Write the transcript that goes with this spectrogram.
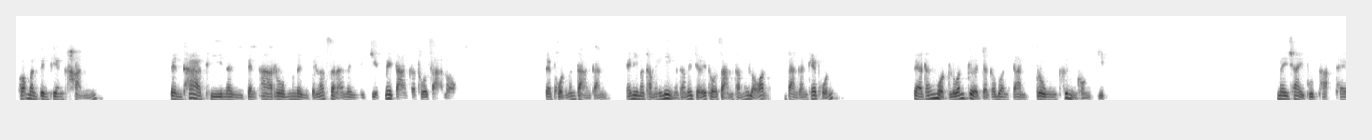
เพราะมันเป็นเพียงขัน เป็นท่าทีหนึ่งเป็นอารมณ์หนึ่งเป็นลักษณะหนึ่งในจิตไม่ต่างกับโทสะหรอก แต่ผลมันต่างกัน อ้นี่มันทำให้นิ่งมันทำให้เฉยโทสะมันทำให้ร้อน ต่างกันแค่ผล แต่ทั้งหมดล้วนเกิดจากกระบวนการปรุงขึ้นของจิต ไม่ใช่พุทธะแท้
